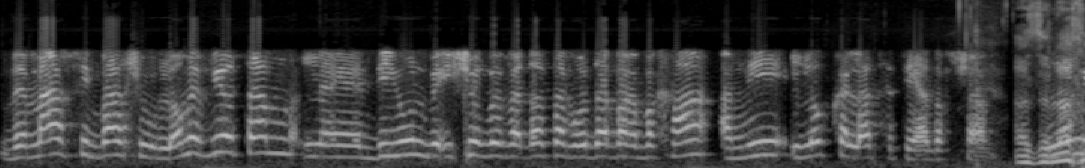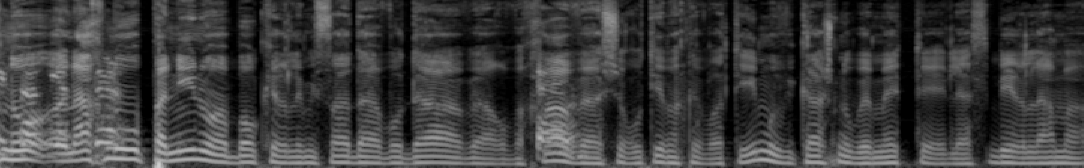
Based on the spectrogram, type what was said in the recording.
ומה הסיבה שהוא לא מביא אותם לדיון ואישור בוועדת העבודה והרווחה, אני לא קלטתי עד עכשיו. אז לא אנחנו, אנחנו פנינו הבוקר למשרד העבודה והרווחה כן. והשירותים החברתיים, וביקשנו באמת אה, להסביר למה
